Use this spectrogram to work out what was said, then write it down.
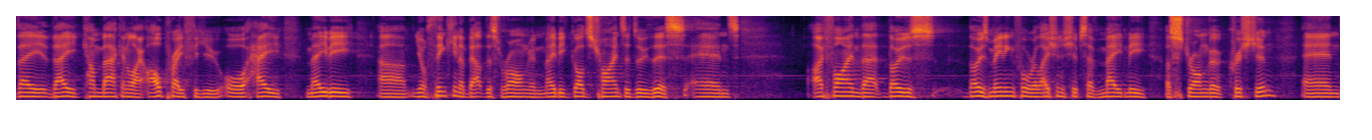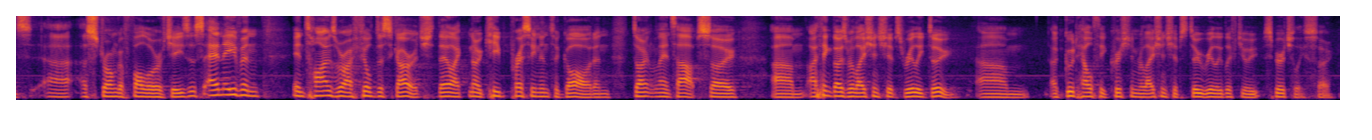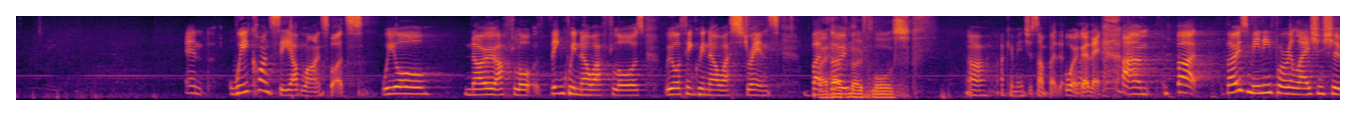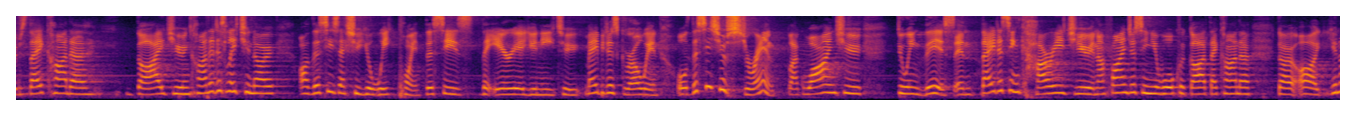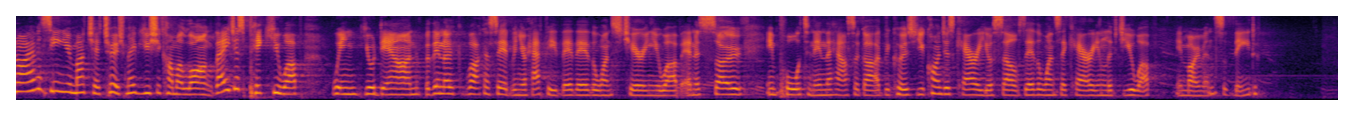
they they come back and like I'll pray for you, or hey, maybe um, you're thinking about this wrong, and maybe God's trying to do this, and I find that those those meaningful relationships have made me a stronger Christian and uh, a stronger follower of Jesus, and even in times where I feel discouraged, they're like, no, keep pressing into God and don't let up. So um, I think those relationships really do. Um, a good, healthy Christian relationships do really lift you spiritually. So, And we can't see our blind spots. We all know our flaw, think we know our flaws. We all think we know our strengths. But I those, have no flaws. Oh, I can mention some, but I won't go there. Um, but those meaningful relationships, they kind of guide you and kind of just let you know, oh, this is actually your weak point. This is the area you need to maybe just grow in, or this is your strength. Like, why aren't you doing this? And they just encourage you. And I find just in your walk with God, they kind of go, oh, you know, I haven't seen you much at church. Maybe you should come along. They just pick you up when you're down. But then, like, I said, when you're happy, they're, they're the ones cheering you up. And it's so important in the house of God because you can't just carry yourselves, they're the ones that carry and lift you up in moments of need.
